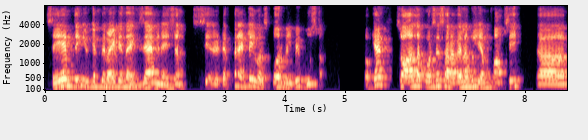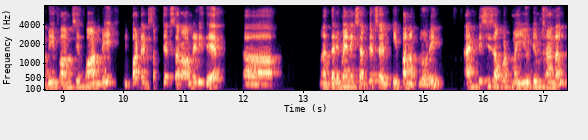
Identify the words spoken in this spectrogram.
Same thing you can be right in the examination. Definitely your score will be boosted. Okay. So all the courses are available. M Form C, uh, B Form C, Pharm D. Important subjects are already there. Uh, the remaining subjects I will keep on uploading. And this is about my YouTube channel.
